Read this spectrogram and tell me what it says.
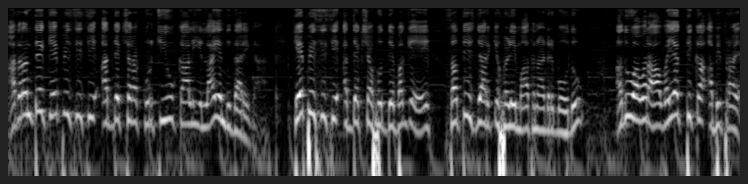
ಅದರಂತೆ ಕೆಪಿಸಿಸಿ ಅಧ್ಯಕ್ಷರ ಕುರ್ಚಿಯೂ ಖಾಲಿ ಇಲ್ಲ ಎಂದಿದ್ದಾರೆ ಈಗ. ಕೆಪಿಸಿಸಿ ಅಧ್ಯಕ್ಷ ಹುದ್ದೆ ಬಗ್ಗೆ ಸತೀಶ್ ಜಾರಕಿಹೊಳಿ ಮಾತನಾಡಿರಬಹುದು. ಅದು ಅವರ ವೈಯಕ್ತಿಕ ಅಭಿಪ್ರಾಯ.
